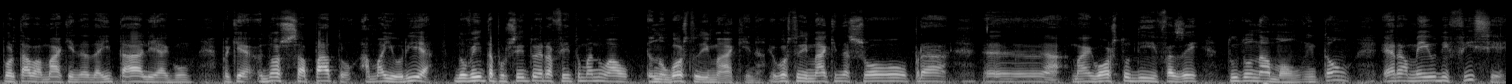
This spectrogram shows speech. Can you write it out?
portava máquina da Itália, algum, porque o nosso sapato, a maioria, 90% era feito manual. Eu não gosto de máquina. Eu gosto de máquina só para, eh, mas gosto de fazer tudo na mão. Então era meio difícil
